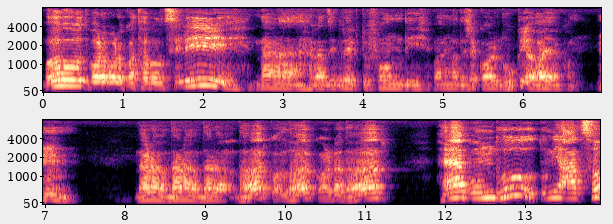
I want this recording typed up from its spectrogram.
বহুত বড় বড় কথা বলছিলি। না রাজীবরে একটু ফোন দি। বাংলাদেশে কল ঢুকলে হয় এখন। হুম। দাঁড়াও দাঁড়াও দাঁড়াও। ধর কল ধর কলটা ধর। হ্যাঁ বন্ধু তুমি আছো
